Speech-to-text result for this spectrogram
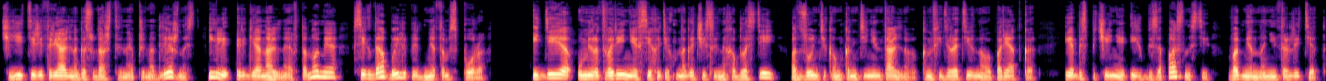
чьи территориально-государственная принадлежность или региональная автономия всегда были предметом спора, Идея умиротворения всех этих многочисленных областей под зонтиком континентального конфедеративного порядка и обеспечения их безопасности в обмен на нейтралитет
